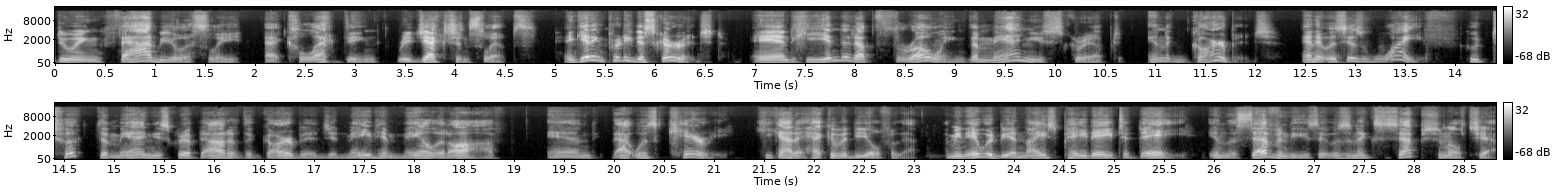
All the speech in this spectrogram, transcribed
doing fabulously at collecting rejection slips and getting pretty discouraged. And he ended up throwing the manuscript in the garbage. And it was his wife who took the manuscript out of the garbage and made him mail it off. And that was Carrie he got a heck of a deal for that. I mean, it would be a nice payday today. In the 70s, it was an exceptional check.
